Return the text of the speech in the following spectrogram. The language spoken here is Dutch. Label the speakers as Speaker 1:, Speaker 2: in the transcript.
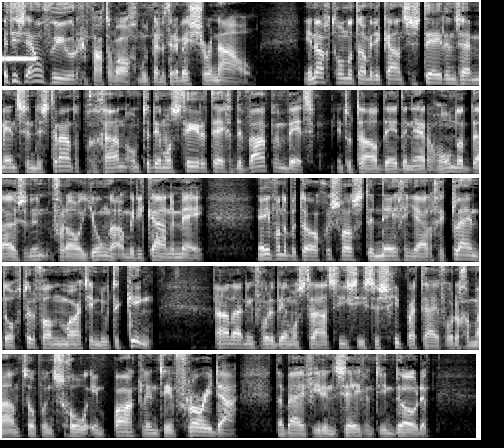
Speaker 1: Het is 11 uur, Waterwalgemoed met het NWS Journaal. In 800 Amerikaanse steden zijn mensen de straat op gegaan... om te demonstreren tegen de wapenwet. In totaal deden er honderdduizenden, vooral jonge Amerikanen mee. Een van de betogers was de negenjarige kleindochter van Martin Luther King. Aanleiding voor de demonstraties is de schietpartij vorige maand... op een school in Parkland in Florida. Daarbij vielen 17 doden.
